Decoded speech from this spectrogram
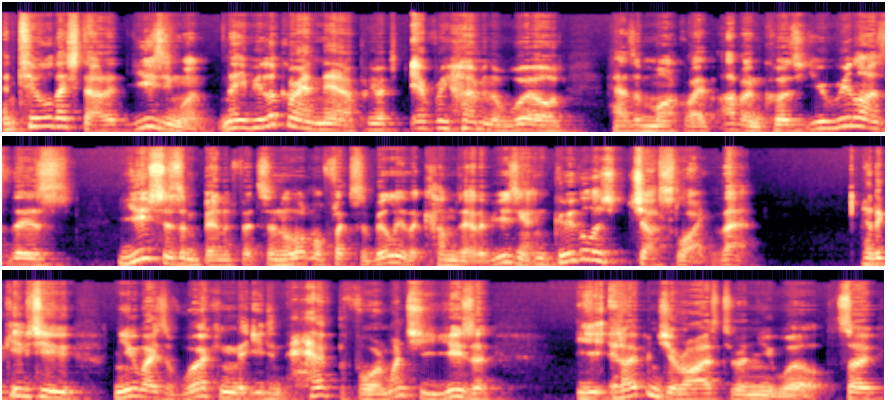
Until they started using one. Now, if you look around now, pretty much every home in the world has a microwave oven because you realize there's uses and benefits and a lot more flexibility that comes out of using it. And Google is just like that. And it gives you new ways of working that you didn't have before. And once you use it, it opens your eyes to a new world. So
